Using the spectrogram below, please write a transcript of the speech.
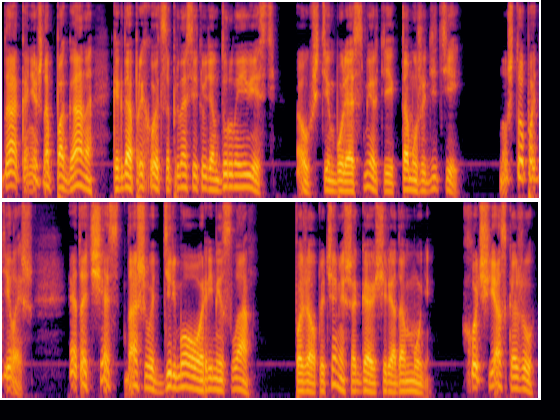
Да, конечно, погано, когда приходится приносить людям дурные вести, а уж тем более о смерти и к тому же детей. Ну что поделаешь, это часть нашего дерьмового ремесла, пожал плечами шагающий рядом Муни. Хочешь я скажу,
